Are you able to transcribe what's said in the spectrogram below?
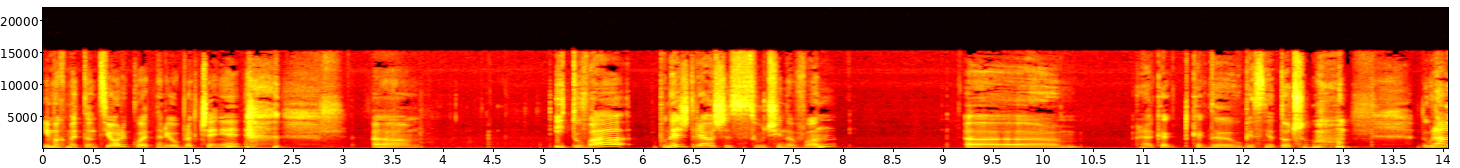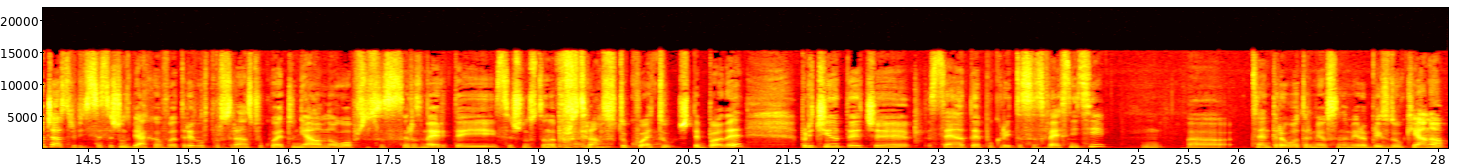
имахме танцори, което нали е облегчение. а, и това, понеже трябваше да се случи навън, а, как, как да обясня точно? Голяма част от репетициите всъщност бяха вътре в пространство, което няма много общо с размерите и същността на пространството, което ще бъде. Причината е, че сцената е покрита с вестници. Центъра Лотърмил се намира близо до океана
